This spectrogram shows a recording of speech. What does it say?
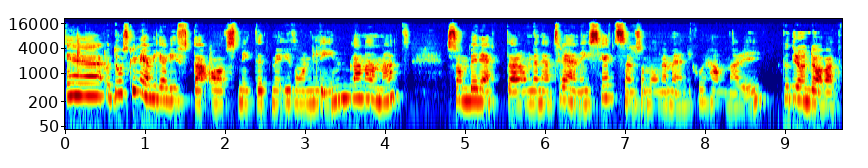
eh, och då skulle jag vilja lyfta avsnittet med Yvonne Lind bland annat. Som berättar om den här träningshetsen som många människor hamnar i. På grund av att,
